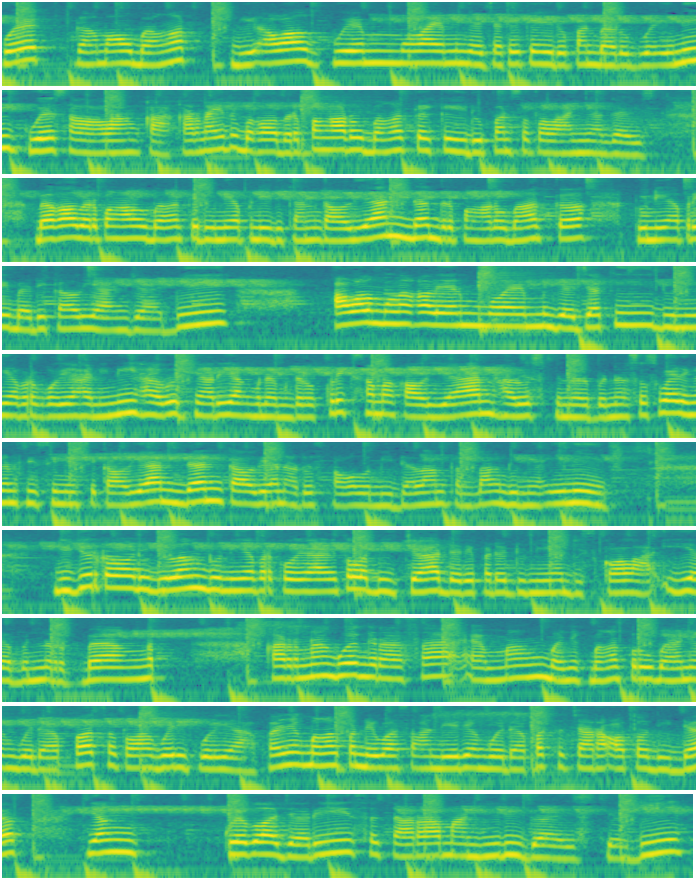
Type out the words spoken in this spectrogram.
gue gak mau banget di awal gue mulai menjajaki kehidupan baru gue ini gue salah langkah. Karena itu bakal berpengaruh banget ke kehidupan setelahnya guys. Bakal berpengaruh banget ke dunia pendidikan kalian dan berpengaruh banget ke dunia pribadi kalian. Jadi awal mula kalian mulai menjajaki dunia perkuliahan ini harus nyari yang benar-benar klik sama kalian harus benar-benar sesuai dengan visi misi kalian dan kalian harus tahu lebih dalam tentang dunia ini Jujur kalau dibilang dunia perkuliahan itu lebih jahat daripada dunia di sekolah. Iya bener banget. Karena gue ngerasa emang banyak banget perubahan yang gue dapat setelah gue di kuliah. Banyak banget pendewasaan diri yang gue dapat secara otodidak yang gue pelajari secara mandiri guys. Jadi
